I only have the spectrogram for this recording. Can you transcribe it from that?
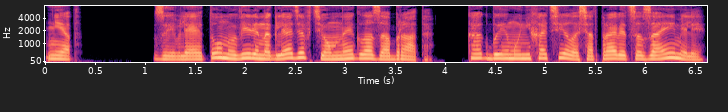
«Нет», — заявляет он, уверенно глядя в темные глаза брата. Как бы ему ни хотелось отправиться за Эмили,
